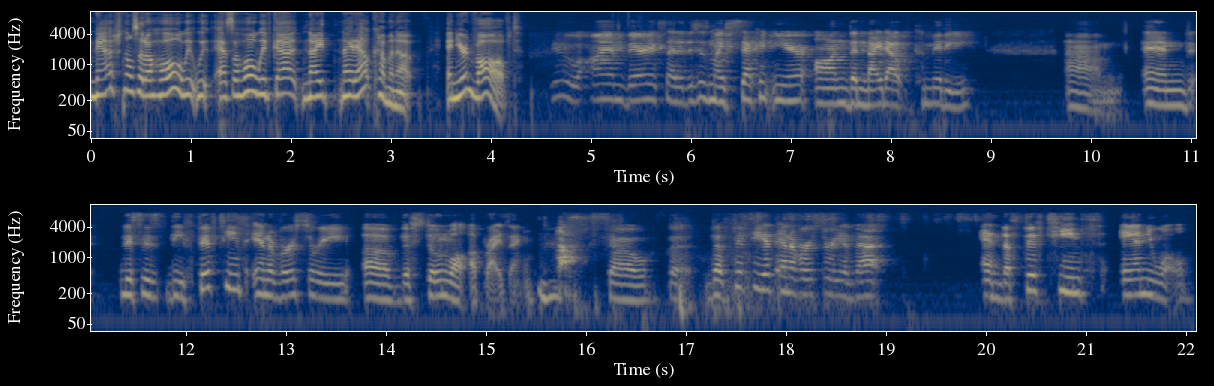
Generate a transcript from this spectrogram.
nationals as a whole. We, we, as a whole, we've got night night out coming up, and you're involved. I am very excited. This is my second year on the night out committee, um, and this is the 15th anniversary of the Stonewall Uprising. Mm-hmm. So the the 50th anniversary of that, and the 15th annual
